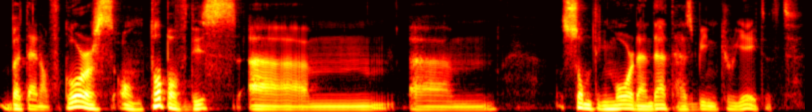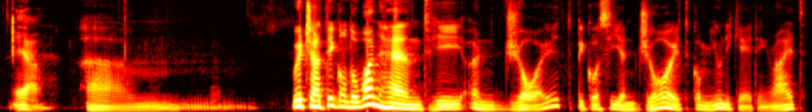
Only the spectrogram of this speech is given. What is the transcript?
But then, of course, on top of this, um, um, something more than that has been created. Yeah. Which I think, on the one hand, he enjoyed because he enjoyed communicating, right?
